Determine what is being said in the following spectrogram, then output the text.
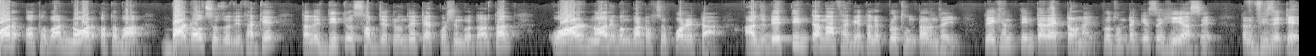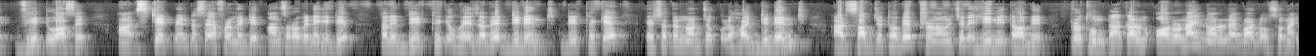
অর অথবা নর অথবা বাট অলসো যদি থাকে, তাহলে দ্বিতীয় সাবজেক্ট অনুযায়ী ট্যাগ কোয়েশ্চেন করতে। অর্থাৎ ওয়ার নর এবং বাট অলসো পরেরটা। আর যদি এই তিনটা না থাকে, তাহলে প্রথমটা অনুযায়ী তো এখানে তিনটার একটাও নাই। প্রথমটা কি আছে? হি আছে। তাহলে ভিজিটেড ভি টু আছে। স্টেটমেন্ট আছে অ্যাফার্মেটিভ আনসার হবে নেগেটিভ তাহলে ডিড থেকে হয়ে যাবে ডিডেন্ট ডিড থেকে এর সাথে নট যোগ করলে হয় ডিডেন্ট আর সাবজেক্ট হবে প্রোনাউন হিসেবে হি নিতে হবে প্রথমটা। কারণ অর নাই নর নাই বাট অলসো নাই।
